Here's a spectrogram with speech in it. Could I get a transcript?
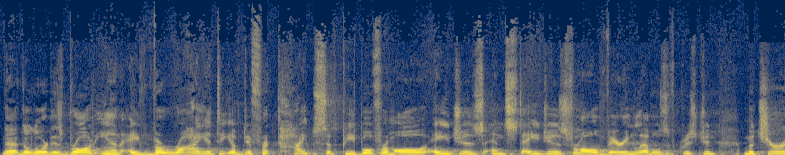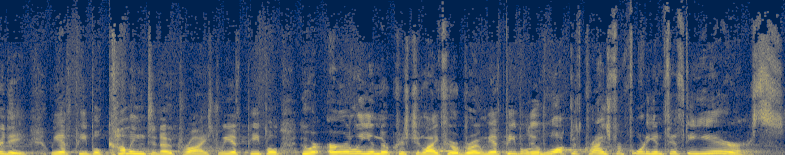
The, Lord has brought in a variety of different types of people from all ages and stages, from all varying levels of Christian maturity. We have people coming to know Christ. We have people who are early in their Christian life who are growing. We have people who have walked with Christ for 40 and 50 years.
